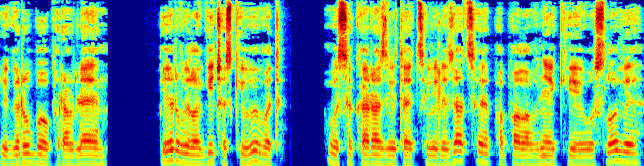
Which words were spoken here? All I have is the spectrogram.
и грубо управляем. Первый логический вывод высокоразвитая цивилизация попала в некие условия,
